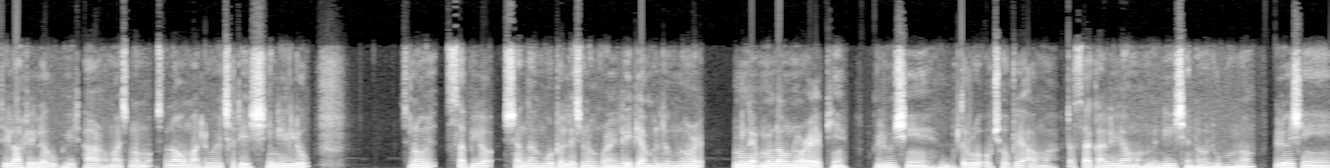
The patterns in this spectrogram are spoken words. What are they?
ဒီလောက်ထိလောက်ပြီးထားတော့မှကျွန်တော်ကျွန်တော်မှလိုအပ်ချက်တွေရှိနေလို့ ကျွန်တော်ဆက်ပြီးတော့ရှန်တန်ဖို့အတွက်လည်းကျွန်တော်ကိုယ်တိုင်လေးပြမလုံတော့တဲ့မလုံမလုံတော့တဲ့အပြင်ပြီးလို့ရှိရင်သူတို့အုပ်ချုပ်တဲ့အောက်မှာတစ်စက္ကန့်လေးတောင်မှမနေချင်တော့လို့ပေါ့နော်ပြီးလို့ရှိရင်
